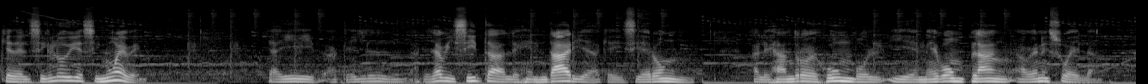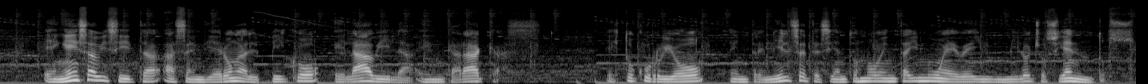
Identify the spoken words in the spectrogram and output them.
que del siglo XIX. Y ahí aquella visita legendaria que hicieron Alejandro de Humboldt y Aimé Bonplan a Venezuela, en esa visita ascendieron al pico El Ávila en Caracas. Esto ocurrió entre 1799 y 1800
